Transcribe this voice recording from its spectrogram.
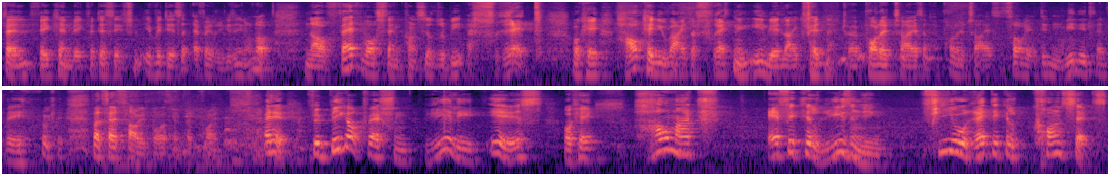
then they can make the decision if it is reasoning or not. Now that was then considered to be a threat. Okay, how can you write a threatening email like that? I apologize, I apologize. Sorry, I didn't mean it that way. Okay, but that's how it was at that point. Anyway, the bigger question really is, okay, how much ethical reasoning theoretical concepts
